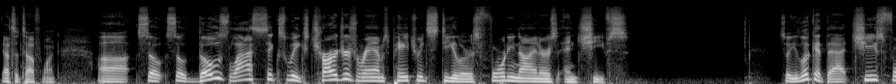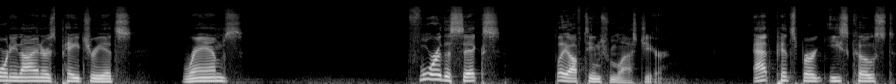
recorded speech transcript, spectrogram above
that's a tough one. Uh, so, so those last six weeks Chargers, Rams, Patriots, Steelers, 49ers, and Chiefs. So you look at that Chiefs, 49ers, Patriots, Rams, four of the six playoff teams from last year. At Pittsburgh, East Coast,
